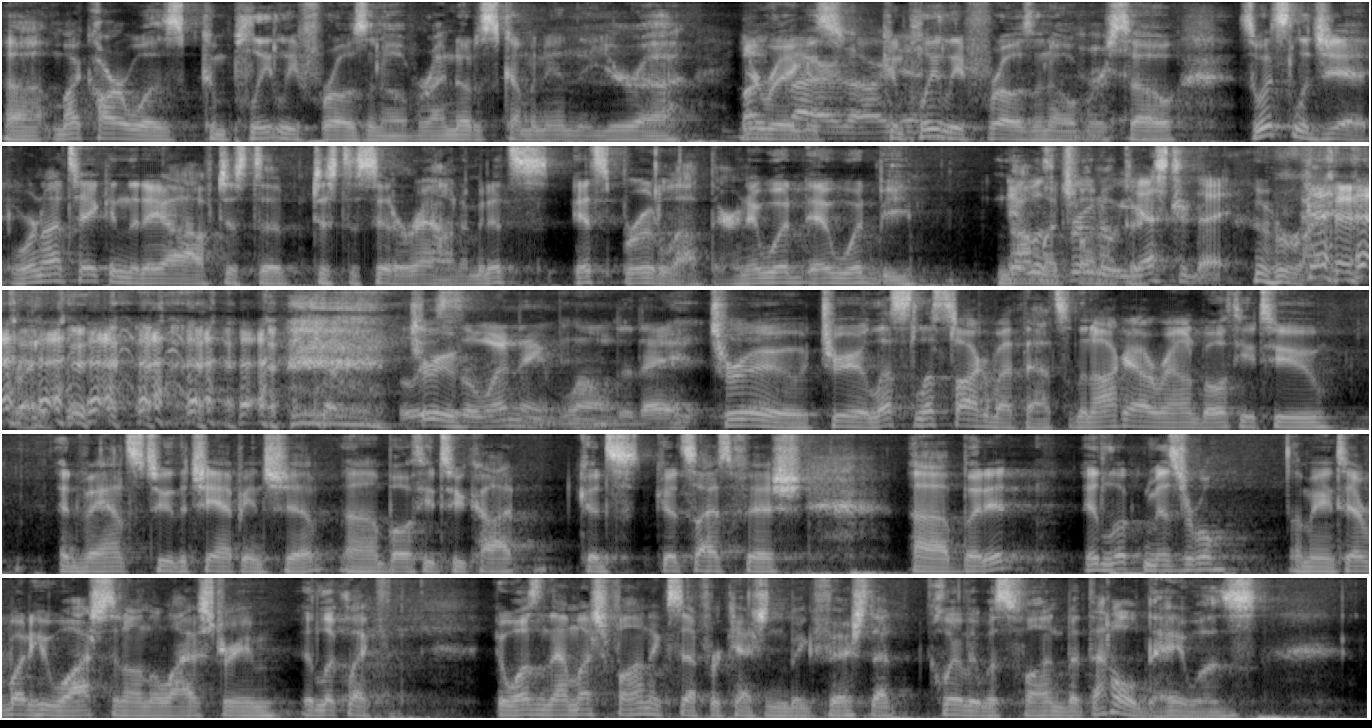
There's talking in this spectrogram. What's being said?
Uh, my car was completely frozen over. I noticed coming in that your uh, your rig is are, yeah. completely frozen over. So so it's legit. We're not taking the day off just to just to sit around. I mean, it's it's brutal out there, and it would it would be not it was much fun brutal out there. yesterday. right, right. At least the wind ain't blowing today. True, true. Let's let's talk about that. So the knockout round, both you two advanced to the championship. Uh, both you two caught good good sized fish, uh, but it it looked miserable. I mean, to everybody who watched it on the live stream, it looked like it wasn't that much fun, except for catching the big fish. That clearly was fun, but that whole day was.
